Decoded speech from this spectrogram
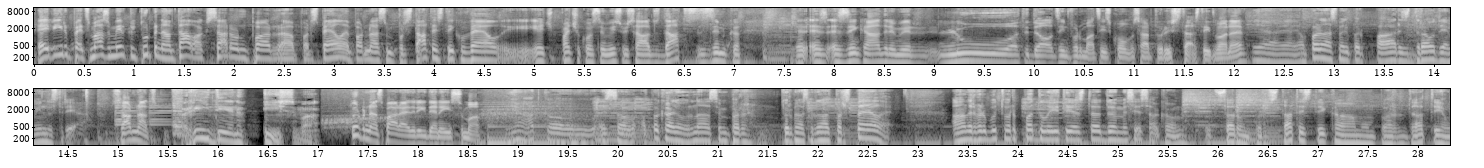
Ej, vīri, pēc maza mirkļa turpinām tālāk sarunu par, uh, par spēlēm, parunāsim par statistiku vēl, ieč- pačakosim visus visādus datus. Es zinu, ka, es, es zinu, ka Andrim ir ļoti daudz informācijas, ko mums ar to izstāstīt, vai ne? Jā, jā, jā. Un parunāsim arī par pāris draudiem industrijā. Sarunāts. Rītdiena īsumā. Turpinās pārējai rītdienā īsumā. Jā, atkal esam atpakaļ un runāsim par, turpināsim runāt par spēlēm. Andri, varbūt var padalīties, tad mēs iesākām sarunu par statistikām un par datiem,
